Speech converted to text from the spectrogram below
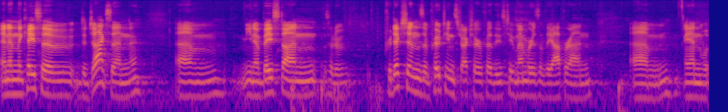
And in the case of digoxin, um, you know, based on sort of predictions of protein structure for these two members of the operon, um, and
